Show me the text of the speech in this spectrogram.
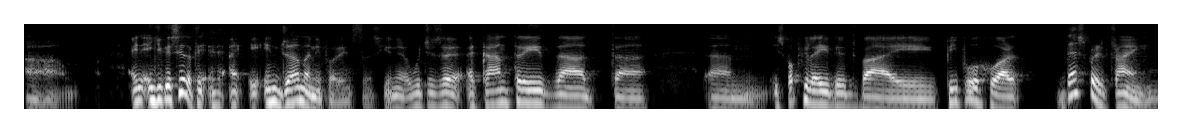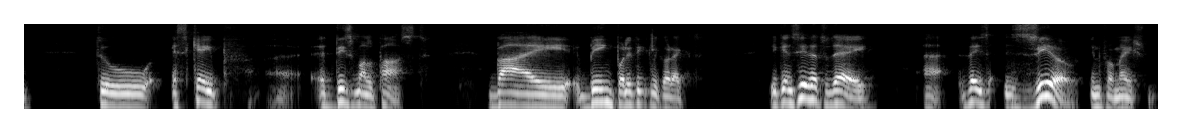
Um, and, and, you can see that in, in, Germany, for instance, you know, which is a, a country that uh, um, is populated by people who are desperately trying to escape uh, a dismal past by being politically correct. You can see that today uh, there's zero information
